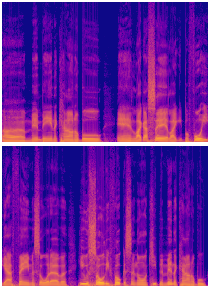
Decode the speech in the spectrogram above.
uh, men being accountable. And like I said, like before he got famous or whatever, he was solely focusing on keeping men accountable,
